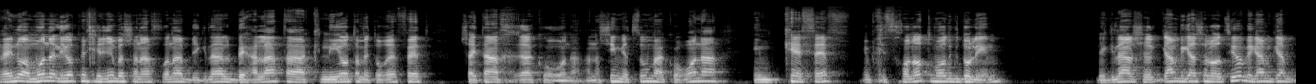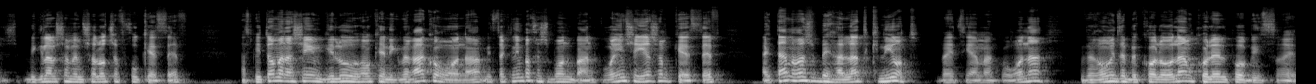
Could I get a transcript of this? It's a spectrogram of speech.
ראינו המון עליות מחירים בשנה האחרונה בגלל בהלת הקניות המטורפת שהייתה אחרי הקורונה. אנשים יצאו מהקורונה עם כסף, עם חסכונות מאוד גדולים, בגלל ש... גם בגלל שלא הוציאו וגם גם בגלל שהממשלות שפכו כסף. אז פתאום אנשים גילו, אוקיי, נגמרה הקורונה, מסתכלים בחשבון בנק, רואים שיש שם כסף, הייתה ממש בהלת קניות ביציאה מהקורונה, וראו את זה בכל העולם, כולל פה בישראל.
